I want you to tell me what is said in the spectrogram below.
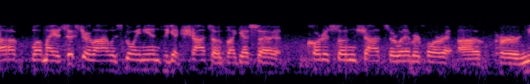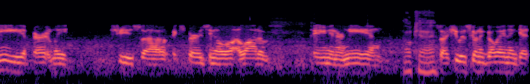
Uh, well, my sister-in-law was going in to get shots of, I guess, uh, cortisone shots or whatever for uh, her knee. Apparently, she's uh, experiencing a, a lot of pain in her knee, and Okay. so she was going to go in and get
